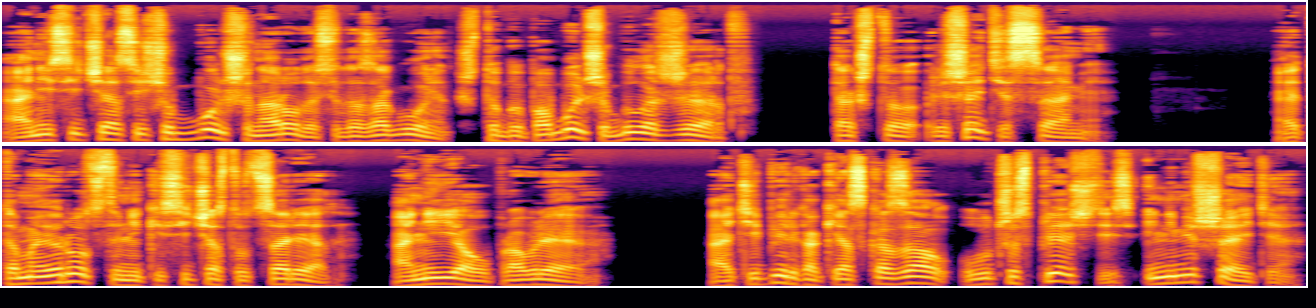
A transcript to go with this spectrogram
Они сейчас еще больше народа сюда загонят, чтобы побольше было жертв. Так что решайте сами. Это мои родственники сейчас тут царят, а не я управляю. А теперь, как я сказал, лучше спрячьтесь и не мешайте.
